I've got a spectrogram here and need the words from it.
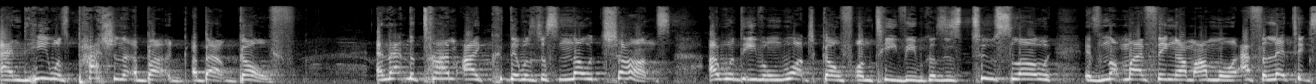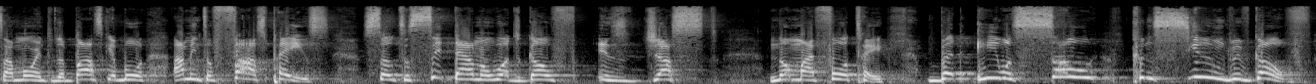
and he was passionate about, about golf. And at the time, I could, there was just no chance I wouldn't even watch golf on TV because it's too slow. It's not my thing. I'm, I'm more athletics. I'm more into the basketball. I'm into fast pace. So to sit down and watch golf is just not my forte. But he was so consumed with golf.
